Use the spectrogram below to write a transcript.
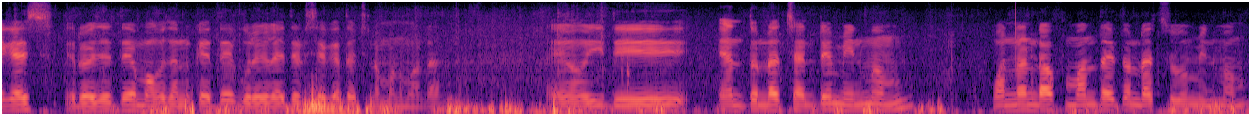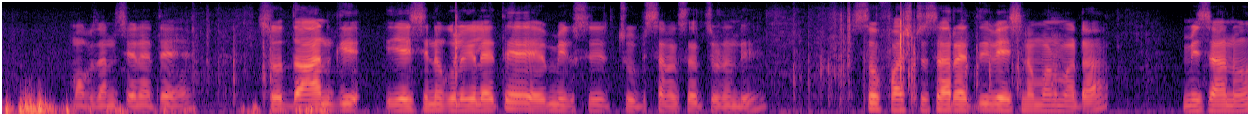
హాయ్ గైస్ ఈరోజు అయితే మొగజొన్నకి అయితే గుళికలు అయితే ఇటుసేకైతే వచ్చినాం అనమాట ఇది ఎంత ఉండొచ్చు అంటే minimum one and half month అయితే ఉండొచ్చు మినిమం మొగజొన్న చేను అయితే. సో దానికి వేసిన గుళికలు అయితే మీకు చూపిస్తాను ఒకసారి చూడండి. సో ఫస్ట్ సారి అయితే వేసినాం అనమాట మిసాను.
